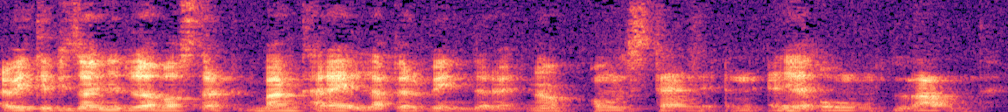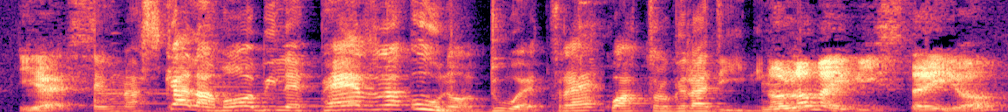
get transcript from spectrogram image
Avete bisogno della vostra bancarella per vendere, no? Own stand and, and Yeah. own land. Yes. È una scala mobile per 1, 2, 3, 4 gradini. Non l'ho mai vista io,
